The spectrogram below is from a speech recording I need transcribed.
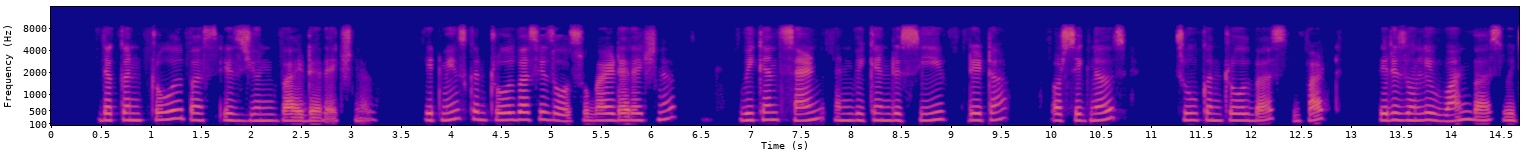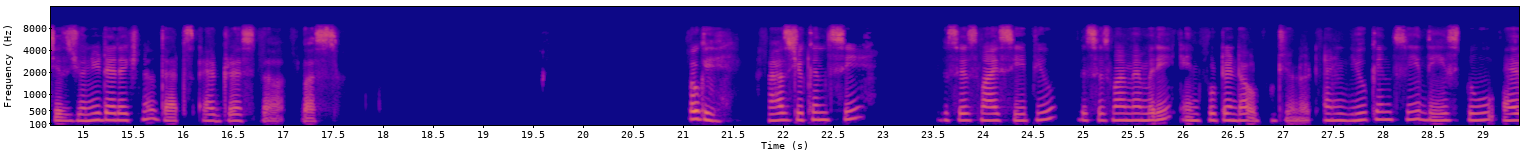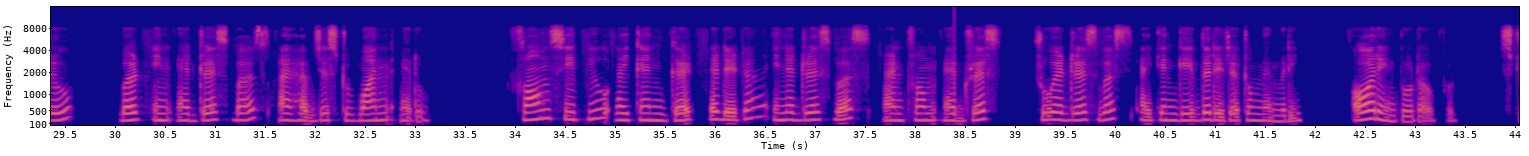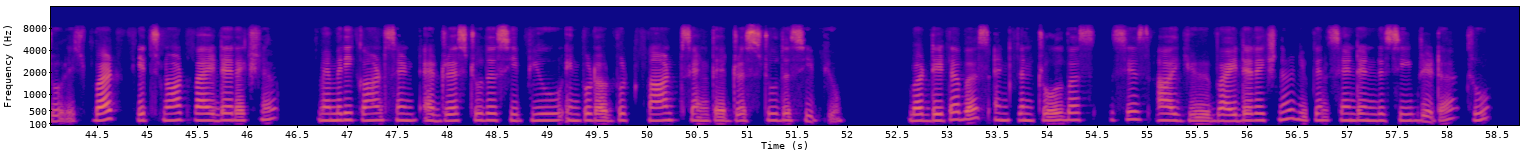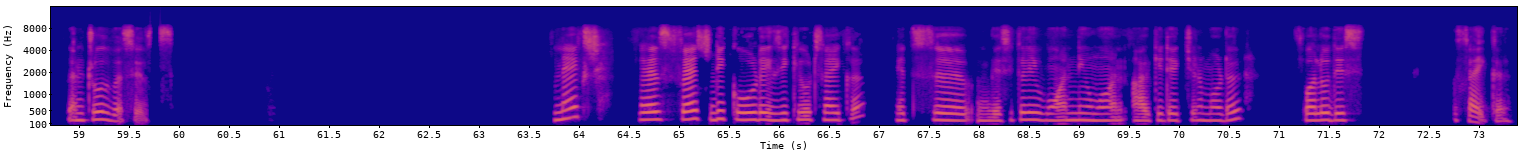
The control bus is unidirectional. It means control bus is also bidirectional. we can send and we can receive data or signals through control bus, but there is only one bus which is unidirectional, that's address bus. Okay, as you can see, this is my CPU, this is my memory, input and output unit, and you can see these two arrow, but in address bus, I have just one arrow. From CPU, I can get the data in address bus, and from address through address bus, I can give the data to memory or input output storage, but it's not bidirectional. Memory can't send address to the CPU, input output can't send the address to the CPU. But data bus and control buses are bidirectional. You can send and receive data through control buses. Next is fetch decode execute cycle. It's uh, basically von Neumann architecture model. Follow this cycle.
